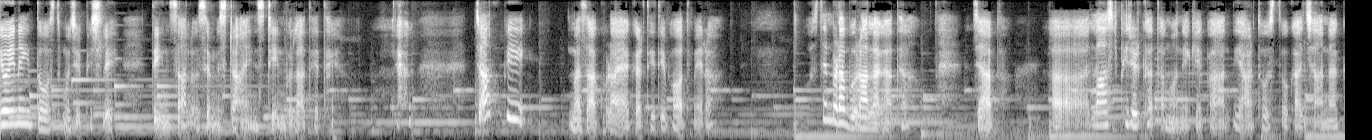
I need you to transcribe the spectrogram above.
यूँ ही नहीं, दोस्त मुझे पिछले तीन सालों से मिस्टर आइंस्टीन बुलाते थे। चार भी मज़ाक उड़ाया करती थी बहुत मेरा। उस दिन बड़ा बुरा लगा था, जब लास्ट पीरियड ख़त्म होने के बाद यार दोस्तों का अचानक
